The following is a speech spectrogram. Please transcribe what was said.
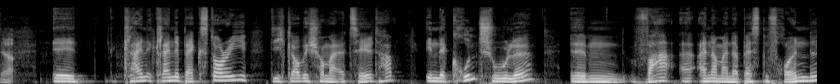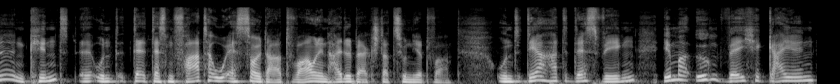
Ja. Äh, kleine, kleine Backstory, die ich glaube ich schon mal erzählt habe. In der Grundschule ähm, war äh, einer meiner besten Freunde ein Kind äh, und de dessen Vater US-Soldat war und in Heidelberg stationiert war. Und der hatte deswegen immer irgendwelche geilen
